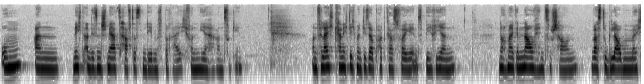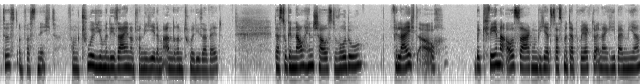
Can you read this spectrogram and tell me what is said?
um an, nicht an diesen schmerzhaftesten Lebensbereich von mir heranzugehen. Und vielleicht kann ich dich mit dieser Podcast-Folge inspirieren, nochmal genau hinzuschauen, was du glauben möchtest und was nicht. Vom Tool Human Design und von jedem anderen Tool dieser Welt. dass du genau hinschaust, wo du vielleicht auch bequeme Aussagen wie jetzt das mit der Projektorenergie bei mir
